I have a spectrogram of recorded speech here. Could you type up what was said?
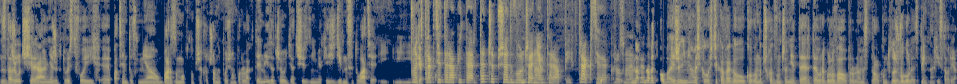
zdarzyło Ci się realnie, że któryś z Twoich e, pacjentów miał bardzo mocno przekroczony poziom prolaktyny i zaczęły dziać się z nim jakieś dziwne sytuacje? I, i w, w trakcie terapii TRT czy przed włączeniem terapii? W trakcie, jak rozumiem rozumiem, no, tak? Nawet oba. Jeżeli miałeś kogoś ciekawego, u kogo na przykład włączenie TRT uregulowało problemy z prolką, to to już w ogóle jest piękna historia.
